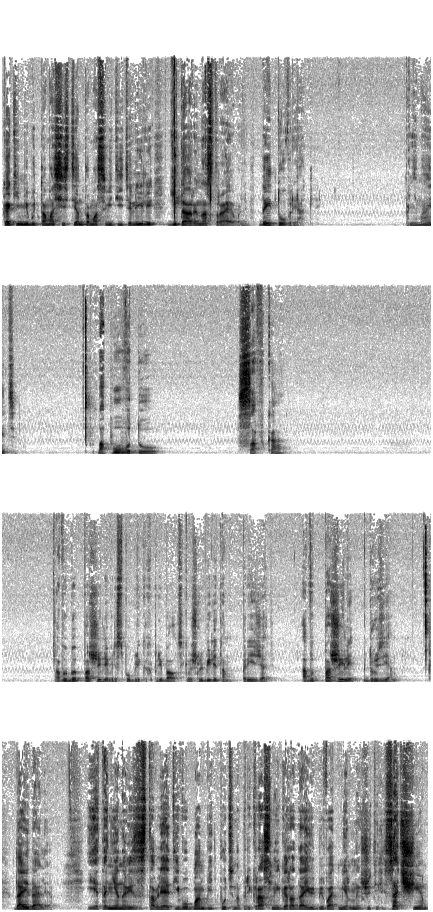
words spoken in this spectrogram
каким-нибудь там ассистентом осветителя или гитары настраивали. Да и то вряд ли. Понимаете? По поводу совка, а вы бы пожили в республиках Прибалтики, вы же любили там приезжать, а вы пожили к друзьям. Да и далее – и эта ненависть заставляет его бомбить Путина, прекрасные города и убивать мирных жителей. Зачем?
